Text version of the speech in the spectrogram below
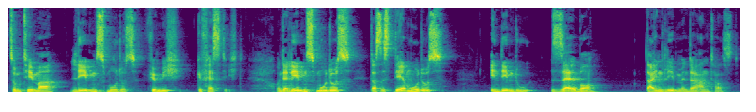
zum Thema Lebensmodus für mich gefestigt. Und der Lebensmodus, das ist der Modus, in dem du selber dein Leben in der Hand hast,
